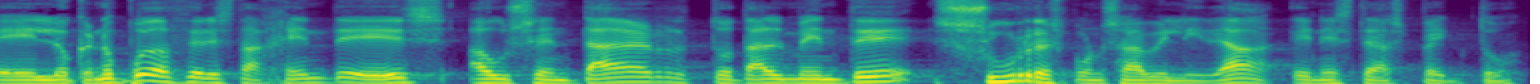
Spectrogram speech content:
Eh, lo que no puede hacer esta gente es ausentar totalmente su responsabilidad en este aspecto.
